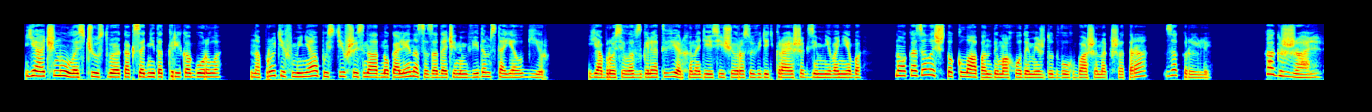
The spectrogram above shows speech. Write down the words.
Я очнулась, чувствуя, как саднит от крика горло. Напротив меня, опустившись на одно колено с озадаченным видом, стоял Гир. Я бросила взгляд вверх, надеясь еще раз увидеть краешек зимнего неба, но оказалось, что клапан дымохода между двух башенок шатра закрыли. Как жаль.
